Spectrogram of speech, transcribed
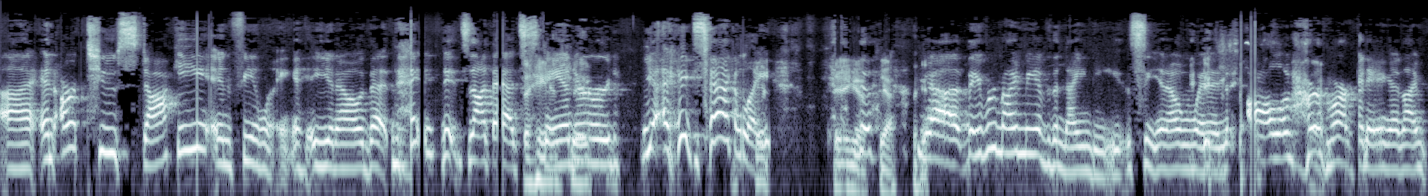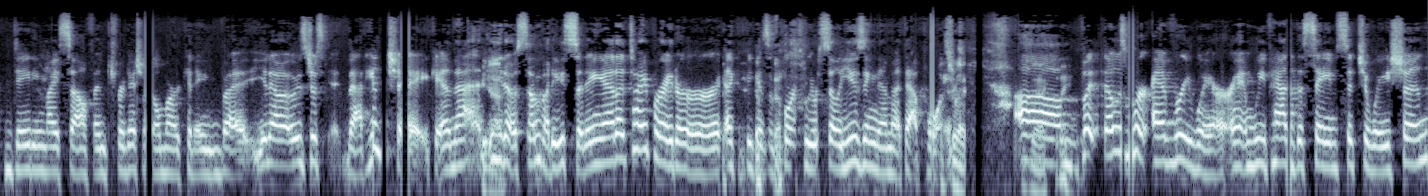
uh, and aren't too stocky in feeling. You know that it's not that the standard. Yeah, exactly. There you go. Yeah. yeah. They remind me of the 90s, you know, when all of our marketing, and I'm dating myself in traditional marketing, but, you know, it was just that handshake and that, yeah. you know, somebody sitting at a typewriter, because of course we were still using them at that point. Right. Um, exactly. Um, but those were everywhere. And we've had the same situation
